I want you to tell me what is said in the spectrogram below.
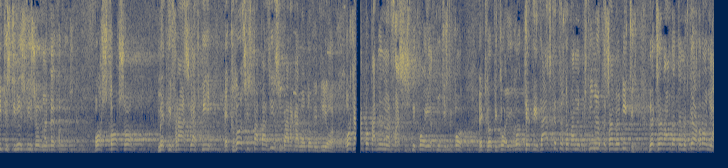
ή της κοινής φύσεως μετέχοντας. Ωστόσο, με τη φράση αυτή εκδόσεις Παπαζήση παρακαλώ το βιβλίο. Όχι από κανέναν φασιστικό ή εθνικιστικό εκδοτικό οίκο και διδάσκεται στο Πανεπιστήμιο Θεσσαλονίκης. Δεν ξέρω αν τα τελευταία χρόνια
